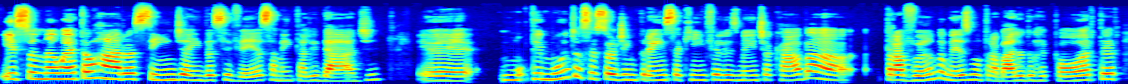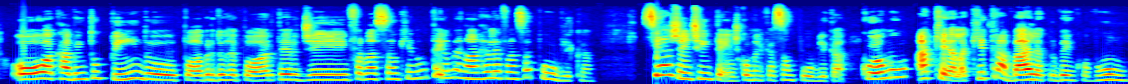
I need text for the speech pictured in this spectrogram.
isso não é tão raro assim de ainda se ver essa mentalidade. É, tem muito assessor de imprensa que infelizmente acaba travando mesmo o trabalho do repórter ou acaba entupindo o pobre do repórter de informação que não tem a menor relevância pública. Se a gente entende comunicação pública como aquela que trabalha para o bem comum,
